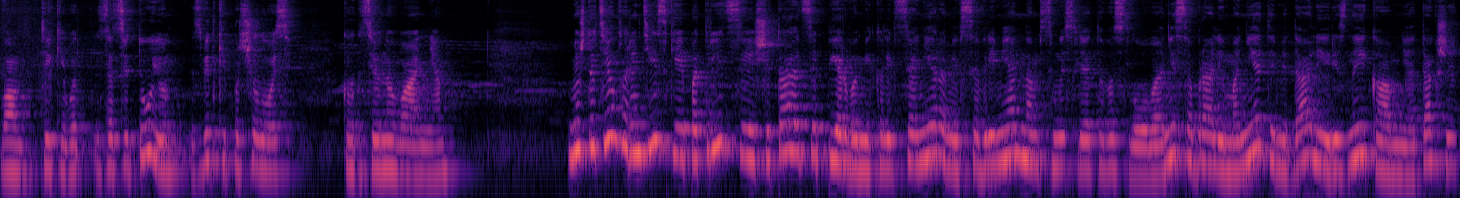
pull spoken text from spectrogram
вам тільки от зацитую, звідки почалось колекціонування. Между тем, флорентийские патриции считаются первыми коллекционерами в современном смысле этого слова. Они собрали монеты, медали и резные камни, а также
